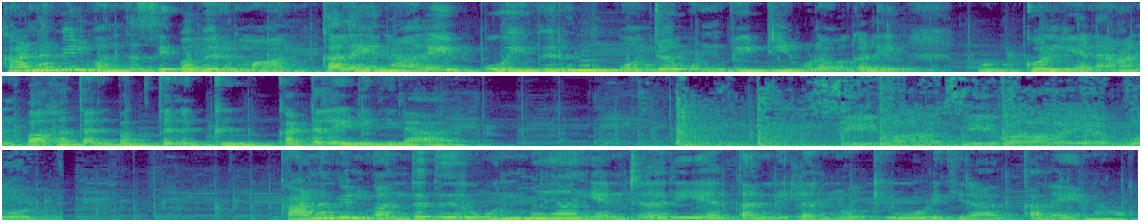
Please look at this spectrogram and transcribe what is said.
கனவில் வந்த சிவபெருமான் கலையனாரே போய் விருந்து போன்ற உன் வீட்டில் உணவுகளை உட்கொள் என அன்பாக தன் பக்தனுக்கு கட்டளையிடுகிறார். கனவில் வந்தது உண்மையா என்று அறிய தன் நிலம் நோக்கி ஓடுகிறார் கலையனார்.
